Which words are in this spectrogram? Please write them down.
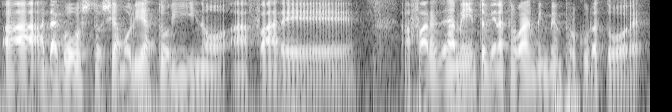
a, ad agosto siamo lì a Torino a fare, a fare allenamento viene a trovarmi il mio procuratore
